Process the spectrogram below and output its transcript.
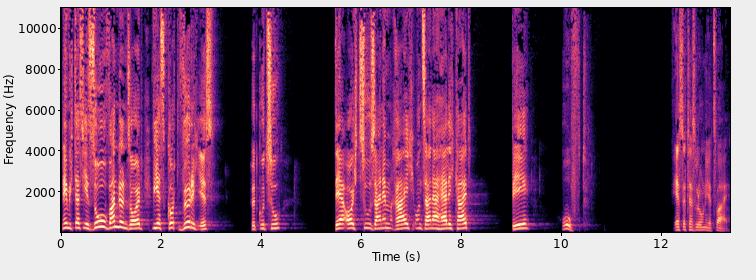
nämlich, dass ihr so wandeln sollt, wie es Gott würdig ist. Hört gut zu. Der euch zu seinem Reich und seiner Herrlichkeit beruft. 1. Thessalonicher 2.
